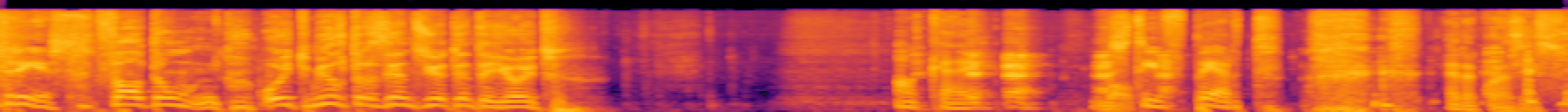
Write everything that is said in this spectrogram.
Três. Faltam 8.388. Ok. Estive perto. Era quase isso.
